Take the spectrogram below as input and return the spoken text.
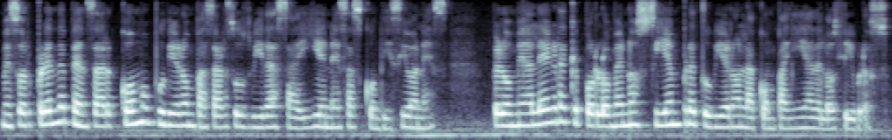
Me sorprende pensar cómo pudieron pasar sus vidas ahí en esas condiciones, pero me alegra que por lo menos siempre tuvieron la compañía de los libros.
